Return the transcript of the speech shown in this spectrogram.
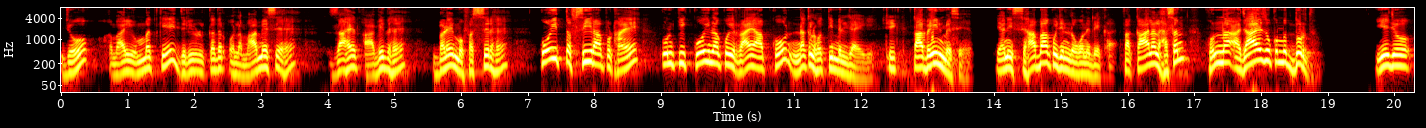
جو ہماری امت کے جلیل القدر علماء میں سے ہیں زاہد عابد ہیں بڑے مفسر ہیں۔ کوئی تفسیر آپ اٹھائیں ان کی کوئی نہ کوئی رائے آپ کو نقل ہوتی مل جائے گی۔ ٹھیک۔ تابعین میں سے ہیں۔ یعنی صحابہ کو جن لوگوں نے دیکھا ہے۔ فقال الحسن ہن عجائز حکمت درد یہ جو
